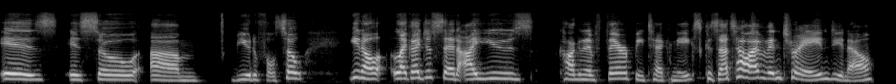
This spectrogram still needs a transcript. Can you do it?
is is so um beautiful. So you know like i just said i use cognitive therapy techniques because that's how i've been trained you know.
